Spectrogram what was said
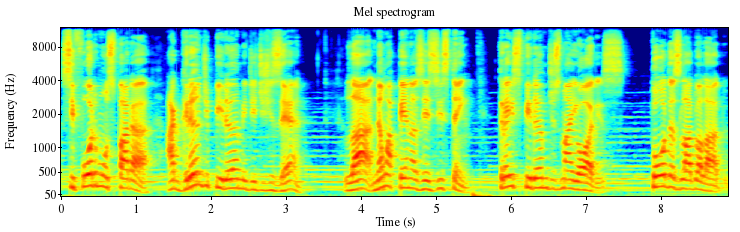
Se formos para a grande pirâmide de Gizé, lá não apenas existem três pirâmides maiores, todas lado a lado,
